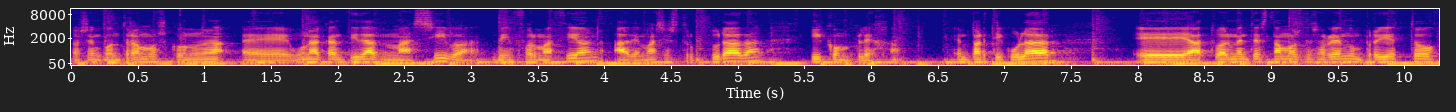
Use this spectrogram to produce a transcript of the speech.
nos encontramos con una, eh, una cantidad masiva de información, además estructurada y compleja. En particular, eh, actualmente estamos desarrollando un proyecto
